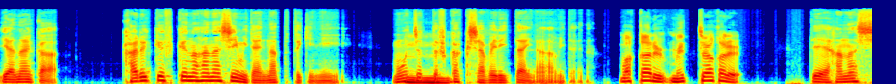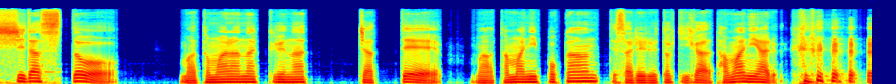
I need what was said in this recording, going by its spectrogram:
いやなんか、軽く服の話みたいになった時に、もうちょっと深く喋りたいな、みたいな。わかる。めっちゃわかる。で、話し出すと、まあ止まらなくなっちゃって、まあたまにポカーンってされる時がたまにある。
